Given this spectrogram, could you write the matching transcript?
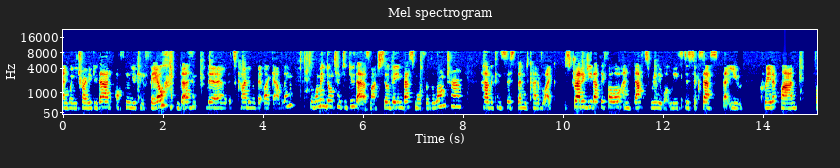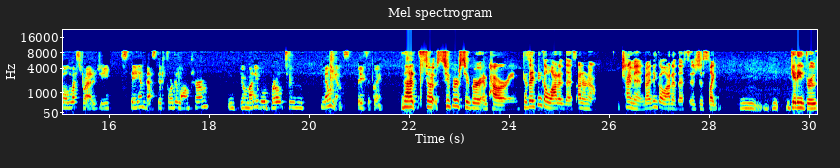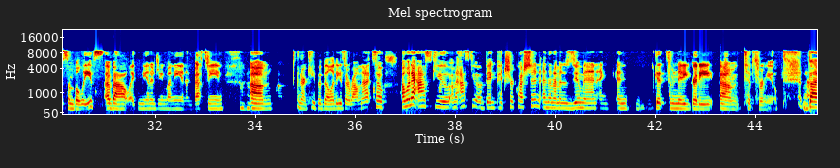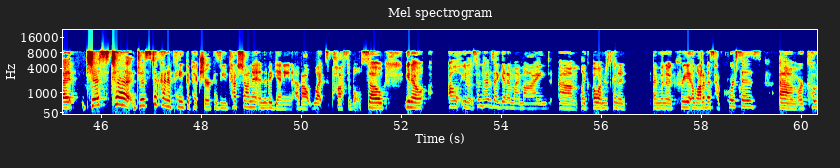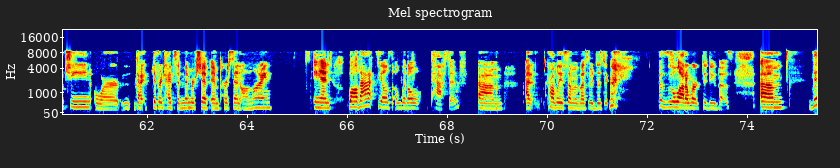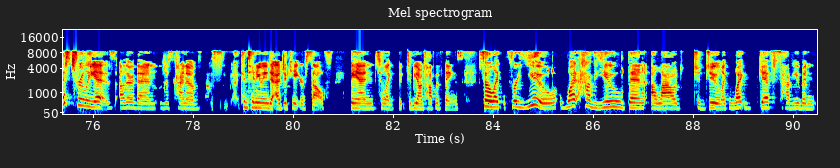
And when you try to do that, often you can fail. the, the, it's kind of a bit like gambling. So women don't tend to do that as much. So they invest more for the long term have a consistent kind of like strategy that they follow and that's really what leads to success that you create a plan follow a strategy stay invested for the long term your money will grow to millions basically that's so super super empowering because i think a lot of this i don't know chime in but i think a lot of this is just like getting through some beliefs about like managing money and investing mm-hmm. um, and our capabilities around that. So I want to ask you, I'm going to ask you a big picture question, and then I'm going to zoom in and, and get some nitty gritty um, tips from you. Yeah. But just to just to kind of paint the picture, because you touched on it in the beginning about what's possible. So, you know, I'll, you know, sometimes I get in my mind um, like, oh, I'm just going to, I'm going to create. A lot of us have courses. Um, or coaching or di- different types of membership in person online and while that feels a little passive, um, I, probably some of us would disagree. this is a lot of work to do those. Um, this truly is, other than just kind of continuing to educate yourself and to like to be on top of things. So, like for you, what have you been allowed to do? Like, what gifts have you been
